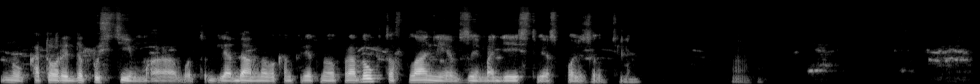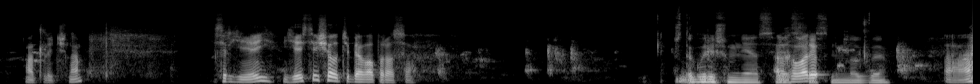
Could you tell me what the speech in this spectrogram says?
ну, который допустим а, вот для данного конкретного продукта в плане взаимодействия с пользователем. Отлично. Сергей, есть еще у тебя вопросы? Что говоришь, у меня А, связь говорю, сейчас немного... а,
